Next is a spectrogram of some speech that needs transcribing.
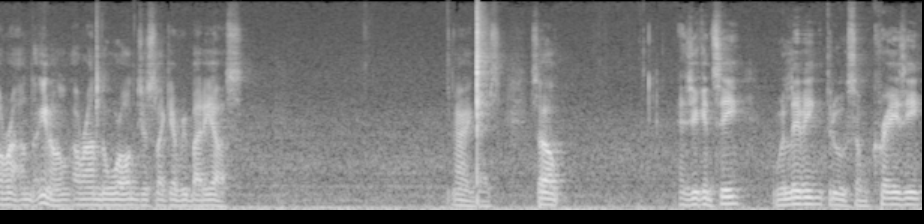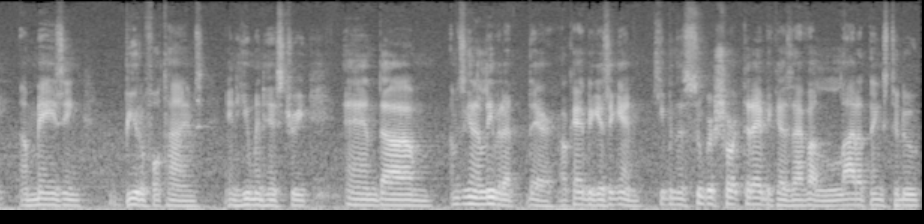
around you know around the world just like everybody else. All right, guys. So as you can see, we're living through some crazy, amazing, beautiful times in human history, and um, I'm just gonna leave it at there, okay? Because again, keeping this super short today because I have a lot of things to do,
